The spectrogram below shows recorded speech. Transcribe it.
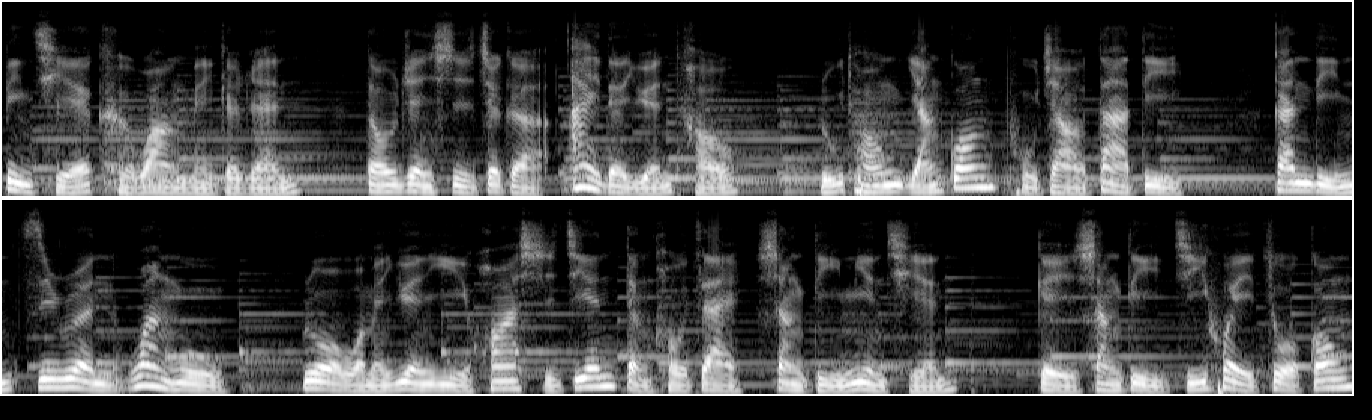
并且渴望每个人都认识这个爱的源头，如同阳光普照大地，甘霖滋润万物。若我们愿意花时间等候在上帝面前，给上帝机会做工。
